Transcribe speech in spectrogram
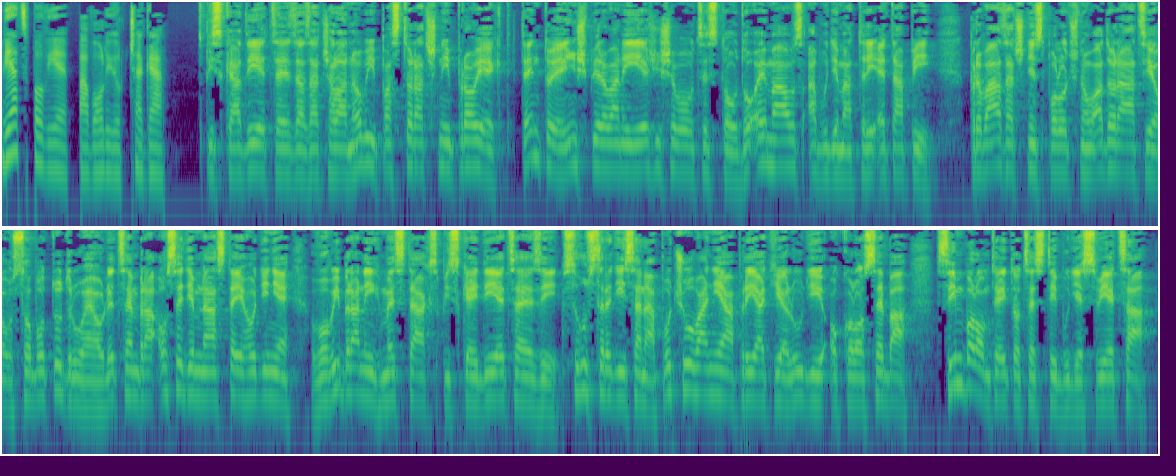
Viac povie Pavol Jurčaga. Spiská diecéza začala nový pastoračný projekt. Tento je inšpirovaný Ježišovou cestou do Emaus a bude mať tri etapy. Prvá začne spoločnou adoráciou sobotu 2. decembra o 17. hodine vo vybraných mestách Spiskej diecézy. Sústredí sa na počúvanie a prijatie ľudí okolo seba. Symbolom tejto cesty bude svieca,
